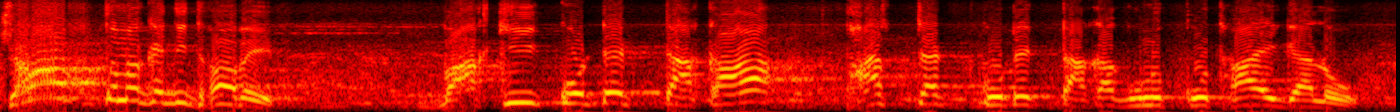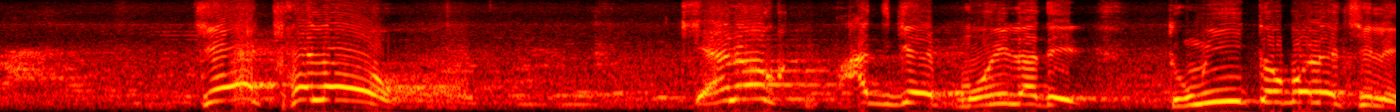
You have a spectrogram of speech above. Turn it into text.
জবাব তোমাকে দিতে হবে। বাকি কোটের টাকা, ফার্স্ট ট্যাগ কোটের টাকাগুলো কোথায় গেল? কে খেলো? কেন আজকে মহিলাদের তুমি তো বলেছিলে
